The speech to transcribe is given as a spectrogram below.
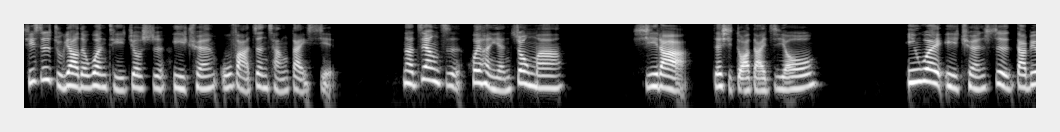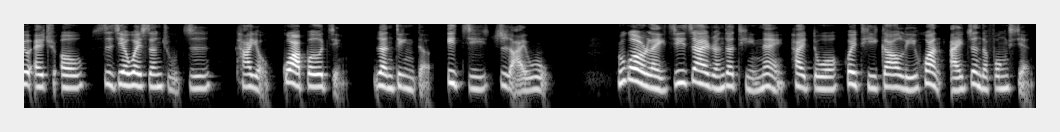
其实主要的问题就是乙醛无法正常代谢，那这样子会很严重吗？是啦，这是大代志哦。因为乙醛是 WHO 世界卫生组织它有挂波警认定的一级致癌物，如果累积在人的体内太多，会提高罹患癌症的风险。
